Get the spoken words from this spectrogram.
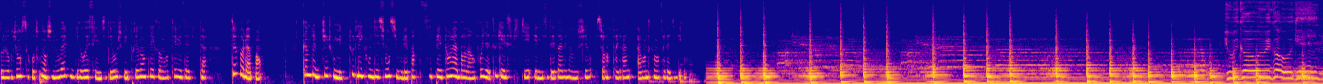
Aujourd'hui on se retrouve dans une nouvelle vidéo et c'est une vidéo où je vais présenter et commenter les habitats de vos lapins. Comme d'habitude, je vous mets toutes les conditions si vous voulez participer dans la barre d'infos, il y a tout qui est expliqué et n'hésitez pas à venir nous suivre sur Instagram avant de commencer la vidéo. Here we go, here we go again.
